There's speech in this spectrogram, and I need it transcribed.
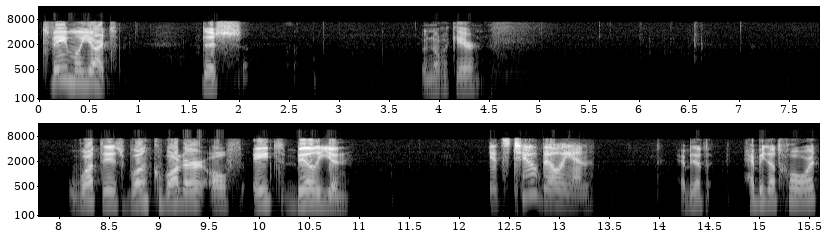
2 miljard. Dus. Nog een keer. What is one quarter of 8 billion? It's 2 billion. Heb je dat, heb je dat gehoord?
